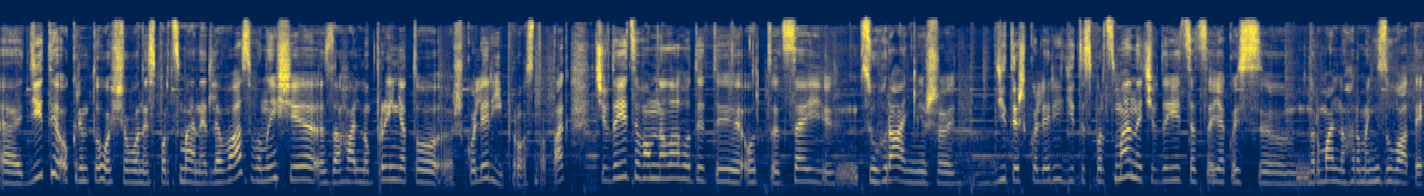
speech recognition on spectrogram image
Е, Діти, окрім того, що вони спортсмени для вас, вони ще загально прийнято школярі. Просто так чи вдається вам налагодити от цей цю грань між діти-школярі, діти-спортсмени? Чи вдається це якось е, нормально гармонізувати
